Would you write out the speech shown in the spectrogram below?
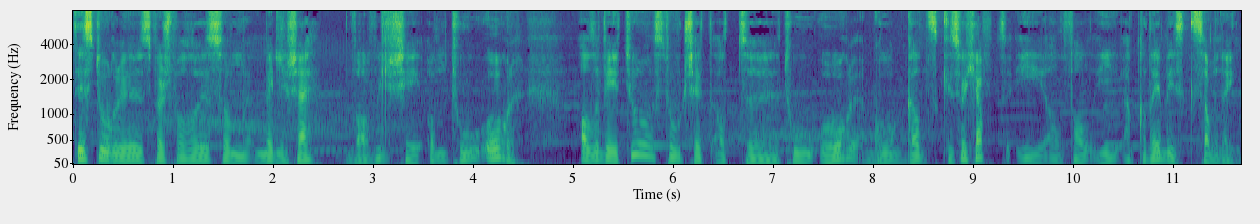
Det store spørsmålet som melder seg, hva vil skje om to år? Alle vet jo stort sett at eh, to år går ganske så kjapt, iallfall i akademisk sammenheng.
